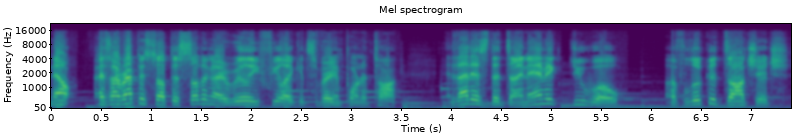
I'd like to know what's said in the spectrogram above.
Now, as I wrap this up, there's something I really feel like it's very important to talk, and that is the dynamic duo of Luka Doncic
